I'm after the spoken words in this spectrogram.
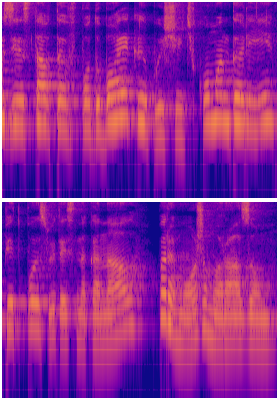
Друзі, ставте вподобайки, пишіть коментарі, підписуйтесь на канал. Переможемо разом.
